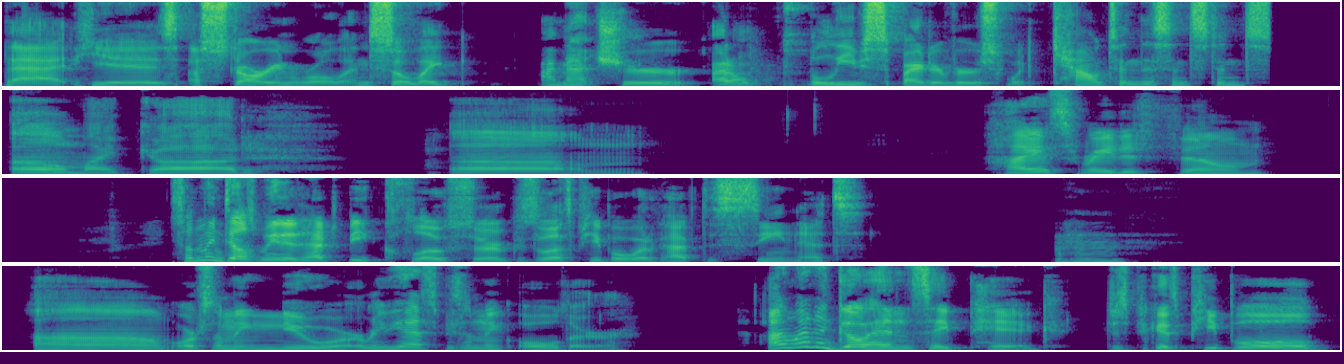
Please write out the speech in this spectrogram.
that he is a starring role in? So, like, I'm not sure. I don't believe Spider Verse would count in this instance. Oh my god. Um highest rated film. Something tells me it'd have to be closer because less people would have had to seen it. Mm-hmm. Um or something newer. Or maybe it has to be something older. I'm gonna go ahead and say Pig. Just because people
